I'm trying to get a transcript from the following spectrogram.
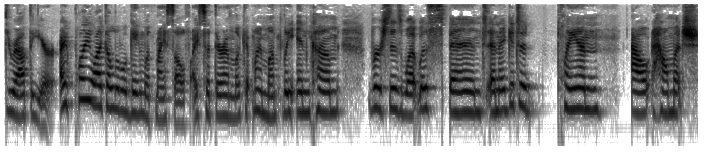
throughout the year. I play like a little game with myself. I sit there and look at my monthly income versus what was spent, and I get to plan out how much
